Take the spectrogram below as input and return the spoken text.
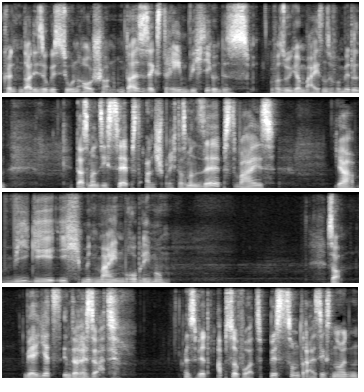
könnten da die Suggestionen ausschauen? Und da ist es extrem wichtig, und das versuche ich am meisten zu vermitteln, dass man sich selbst anspricht, dass man selbst weiß, ja, wie gehe ich mit meinem Problem um? So, wer jetzt Interesse hat, es wird ab sofort bis zum 30.09.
